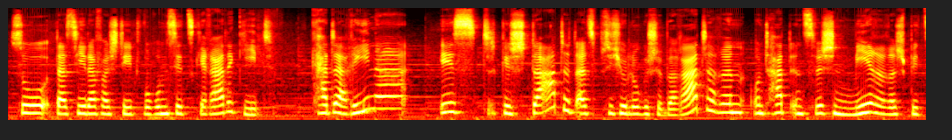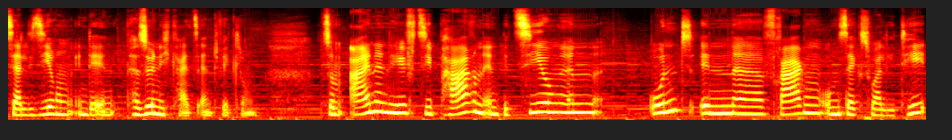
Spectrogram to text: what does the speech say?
so dass jeder versteht, worum es jetzt gerade geht. Katharina ist gestartet als psychologische Beraterin und hat inzwischen mehrere Spezialisierungen in der Persönlichkeitsentwicklung. Zum einen hilft sie Paaren in Beziehungen und in äh, Fragen um Sexualität.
